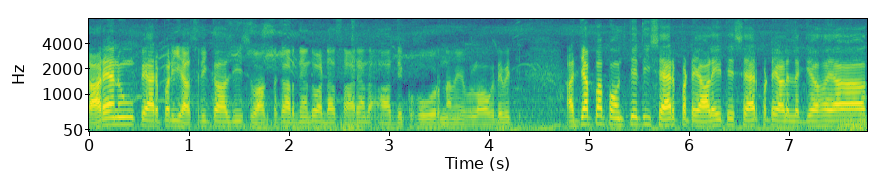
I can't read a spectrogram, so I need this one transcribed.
ਸਾਰਿਆਂ ਨੂੰ ਪਿਆਰ ਭਰੀ ਸਤਿ ਸ੍ਰੀ ਅਕਾਲ ਜੀ। ਸਵਾਗਤ ਕਰਦੇ ਹਾਂ ਤੁਹਾਡਾ ਸਾਰਿਆਂ ਦਾ ਅੱਜ ਇੱਕ ਹੋਰ ਨਵੇਂ ਵਲੌਗ ਦੇ ਵਿੱਚ। ਅੱਜ ਆਪਾਂ ਪਹੁੰਚੇ ਤੀ ਸ਼ਹਿਰ ਪਟਿਆਲੇ ਤੇ ਸ਼ਹਿਰ ਪਟਿਆਲੇ ਲੱਗਿਆ ਹੋਇਆ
